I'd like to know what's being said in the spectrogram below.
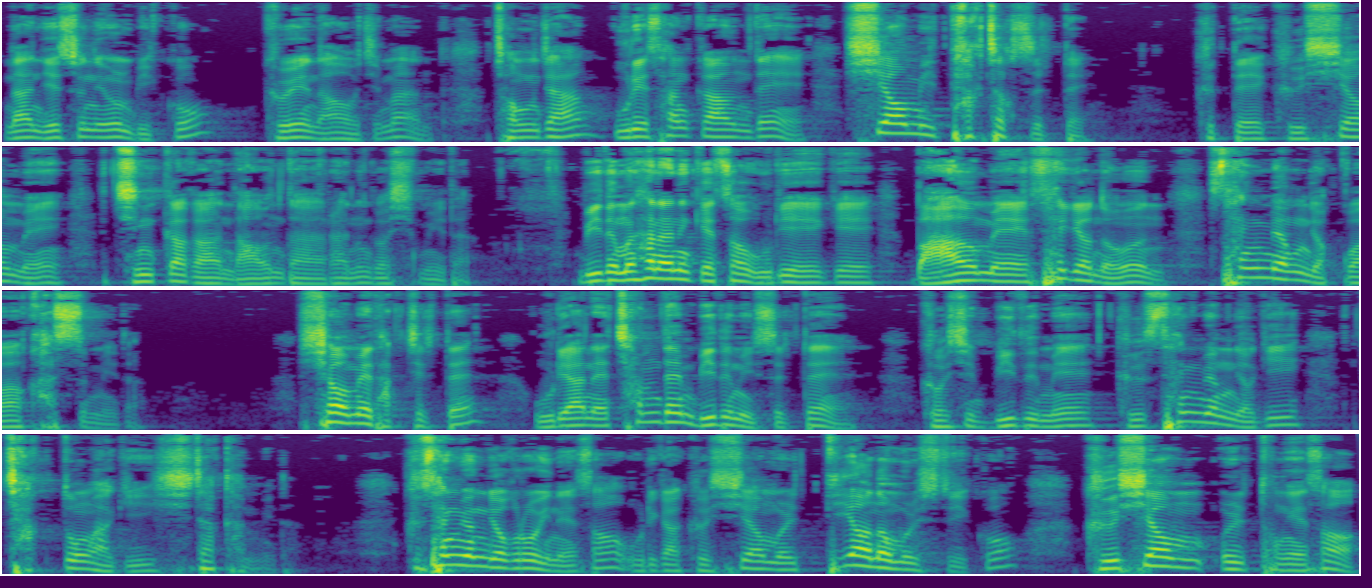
난 예수님을 믿고 교회에 나오지만 정작 우리의 삶 가운데 시험이 닥쳤을 때 그때 그 시험의 진가가 나온다라는 것입니다. 믿음은 하나님께서 우리에게 마음에 새겨놓은 생명력과 같습니다. 시험에 닥칠 때 우리 안에 참된 믿음이 있을 때 그것이 믿음의 그 생명력이 작동하기 시작합니다. 그 생명력으로 인해서 우리가 그 시험을 뛰어넘을 수 있고 그 시험을 통해서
